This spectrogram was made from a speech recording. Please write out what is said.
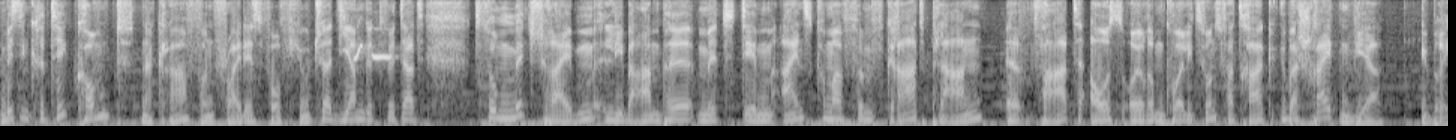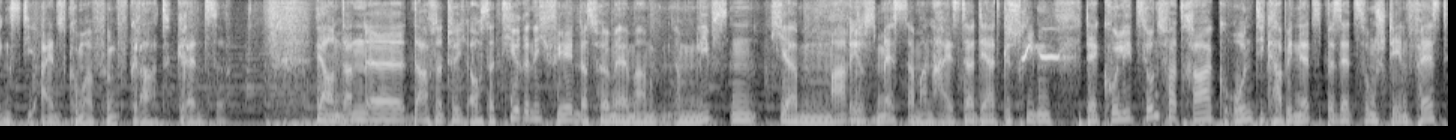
Ein bisschen Kritik kommt, na klar, von Fridays for Future. Die haben getwittert, zum Mitschreiben, liebe Ampel, mit dem 1,5 Grad Plan, äh, Pfad aus eurem Koalitionsvertrag überschreiten wir übrigens die 1,5 Grad Grenze. Ja, und dann äh, darf natürlich auch Satire nicht fehlen. Das hören wir immer am, am liebsten. Hier Marius Mestermann heißt er. Der hat geschrieben, der Koalitionsvertrag und die Kabinettsbesetzung stehen fest.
